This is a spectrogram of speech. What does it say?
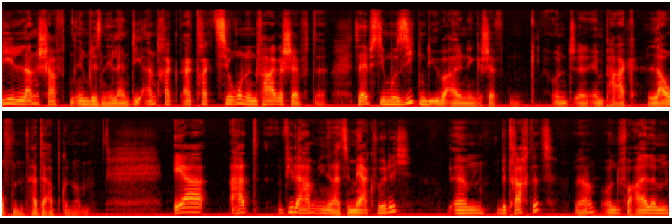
die Landschaften im Disneyland, die Attraktionen, Fahrgeschäfte, selbst die Musiken, die überall in den Geschäften und äh, im Park laufen, hat er abgenommen. Er hat, viele haben ihn als merkwürdig ähm, betrachtet, ja, und vor allem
